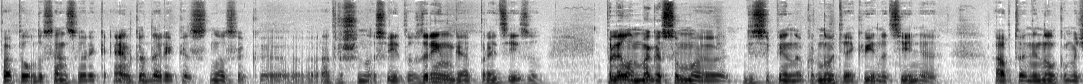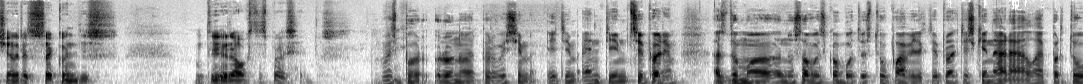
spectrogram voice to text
papildu sensori, kā enkodari, kas nosaka ā, atrašanos vietu uz ringa precīzu. Palielam mega summu disciplīna, kur notiek viena cīņa aptuveni 0,4 sekundes, nu, tie ir augstas prasības. Vispār runājot par visiem tiem entiem cipariem, es domāju, no savas kobotas tu pavilkt ir praktiski nereāli, lai par to,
